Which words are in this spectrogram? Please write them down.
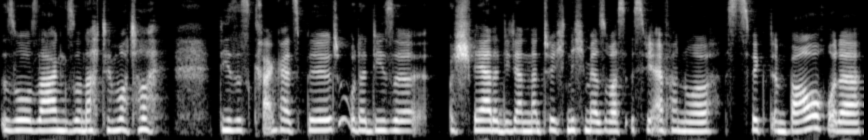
so sagen, so nach dem Motto, dieses Krankheitsbild oder diese Beschwerde, die dann natürlich nicht mehr sowas ist wie einfach nur, es zwickt im Bauch oder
